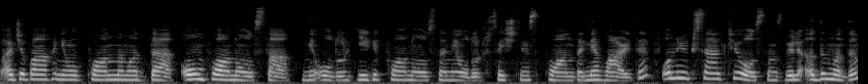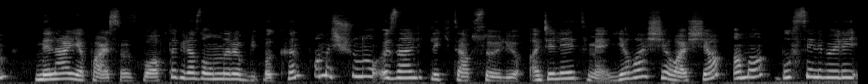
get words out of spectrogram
acaba hani o puanlamada 10 puan olsa ne olur, 7 puan olsa ne olur, seçtiğiniz puanda ne vardı? Onu yükseltiyor olsanız böyle adım adım neler yaparsınız bu hafta biraz onlara bir bakın. Ama şunu özellikle kitap söylüyor. Acele etme. Yavaş yavaş yap ama bu seni böyle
